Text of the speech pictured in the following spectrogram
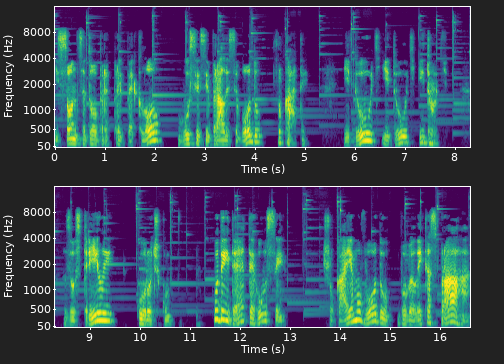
і сонце добре припекло, гуси зібралися воду шукати. Ідуть, ідуть, ідуть. Зустріли курочку. Куди йдете, гуси? Шукаємо воду, бо велика спрага.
